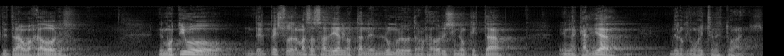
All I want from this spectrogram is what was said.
de trabajadores. El motivo del peso de la masa salarial no está en el número de trabajadores, sino que está en la calidad de lo que hemos hecho en estos años.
